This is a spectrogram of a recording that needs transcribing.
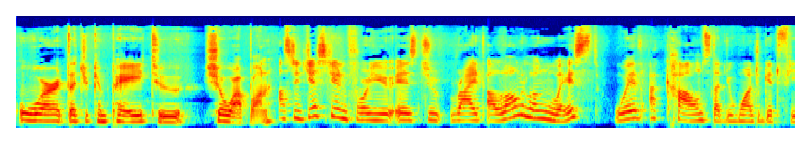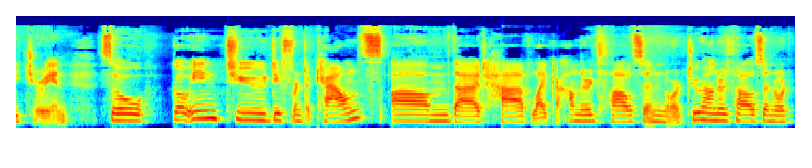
or that you can pay to show up on. A suggestion for you is to write a long, long list with accounts that you want to get featured in. So go into different accounts um, that have like a hundred thousand or two hundred thousand or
